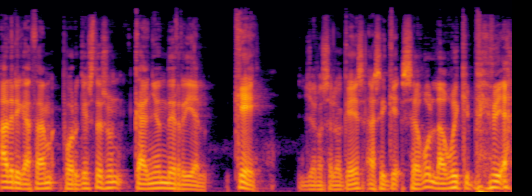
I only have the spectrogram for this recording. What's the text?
Adri Kazam porque esto es un cañón de riel. Que yo no sé lo que es, así que según la Wikipedia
